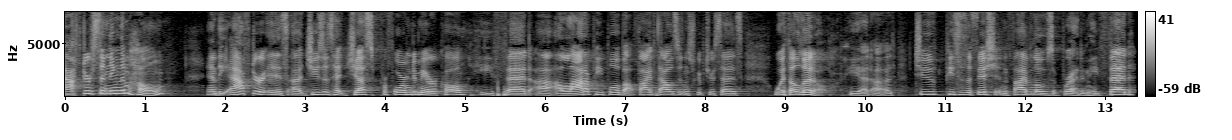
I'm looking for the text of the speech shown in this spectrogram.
After sending them home, and the after is uh, Jesus had just performed a miracle. He fed uh, a lot of people, about 5,000, scripture says, with a little. He had uh, two pieces of fish and five loaves of bread, and he fed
